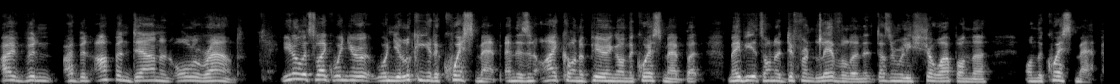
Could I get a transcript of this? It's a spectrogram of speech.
I've been I've been up and down and all around. You know, it's like when you're when you're looking at a quest map and there's an icon appearing on the quest map, but maybe it's on a different level and it doesn't really show up on the on the quest map.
